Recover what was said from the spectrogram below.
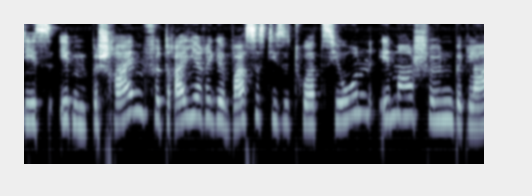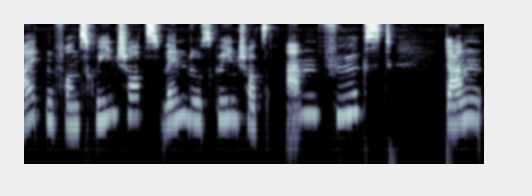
dies eben beschreiben für Dreijährige, was ist die Situation, immer schön begleiten von Screenshots. Wenn du Screenshots anfügst, dann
